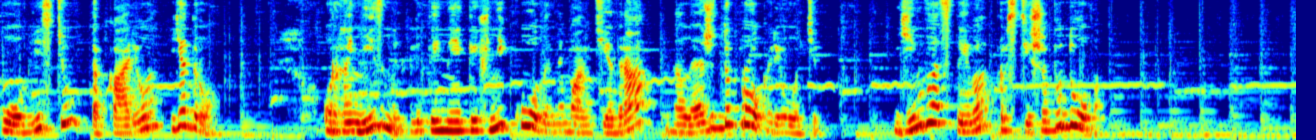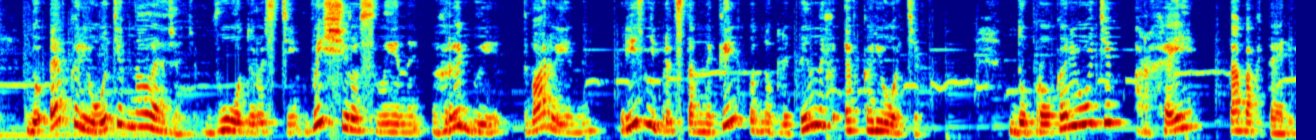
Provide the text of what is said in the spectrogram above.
повністю та каріон ядро. Організми, клітини яких ніколи не мають ядра, належать до прокаріотів. Їм властива простіша будова. До евкаріотів належать водорості, вищі рослини, гриби, тварини, різні представники одноклітинних евкаріотів. До прокаріотів археї та бактерії.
